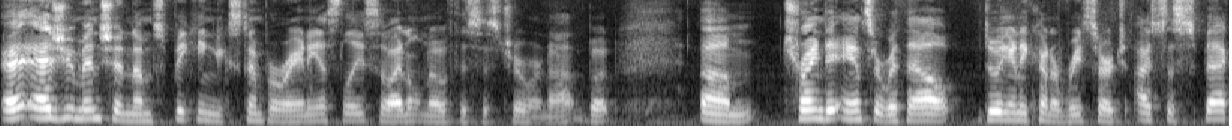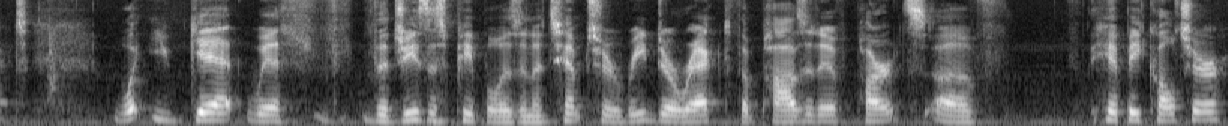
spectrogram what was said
As you mentioned, I'm speaking extemporaneously, so I don't know if this is true or not. But um, trying to answer without doing any kind of research, I suspect what you get with the Jesus people is an attempt to redirect the positive parts of hippie culture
